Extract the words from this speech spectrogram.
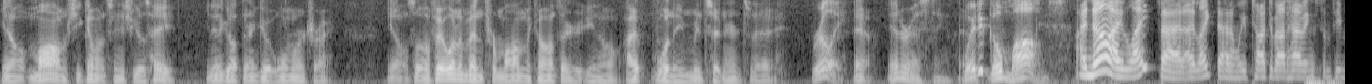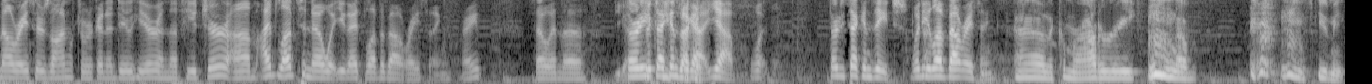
you know, mom, she comes up to me and she goes, hey, you need to go out there and give it one more try. You know, so if it wouldn't have been for mom to come out there, you know, I wouldn't even be sitting here today. Really Yeah. interesting. Way to go, moms. I know. I like that. I like that. And we've talked about having some female racers on, which we're going to do here in the future. Um, I'd love to know what you guys love about racing, right? So in the 30 60 seconds, we got, yeah. What? 30 seconds each. What do you love about racing? Uh, the camaraderie of, excuse me,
